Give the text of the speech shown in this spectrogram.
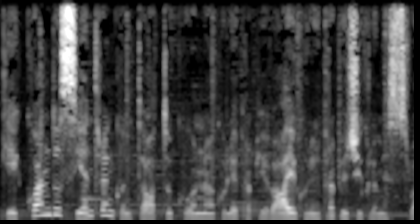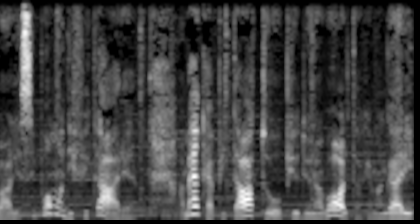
che quando si entra in contatto con, con le proprie vaie, con il proprio ciclo mestruale, si può modificare. A me è capitato più di una volta che magari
